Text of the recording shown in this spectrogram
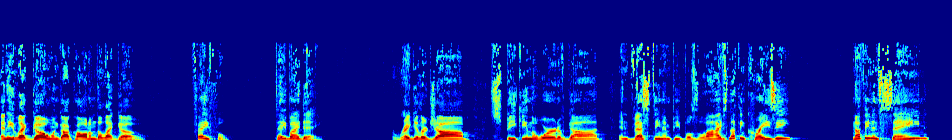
and he let go when God called him to let go. Faithful, day by day. A regular job, speaking the word of God, investing in people's lives, nothing crazy, nothing insane.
